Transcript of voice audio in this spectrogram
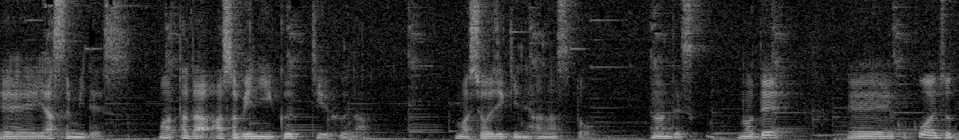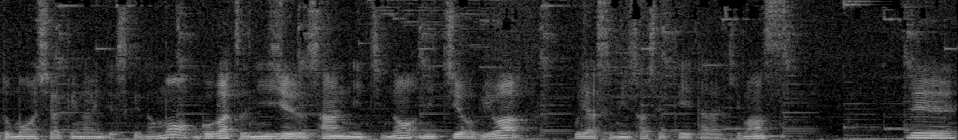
えー、休みです、まあ、ただ遊びに行くっていう風な、まあ、正直に話すとなんですのでえー、ここはちょっと申し訳ないんですけども5月23日の日曜日はお休みさせていただきます。で、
